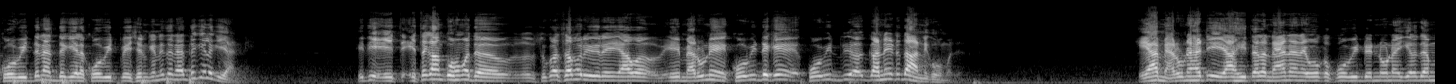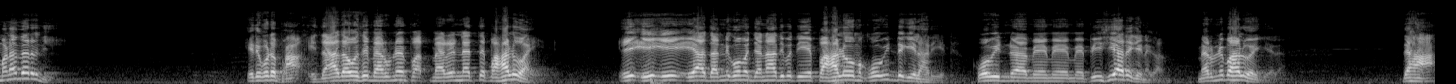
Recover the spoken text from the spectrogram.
කොවිඩ්ද නැද්ද කියලා කොවිඩ් පේෂන්ට් කෙනෙක්ද නැද්ද කියලා කියන්නේ. ඉතින් එතකන් කොහොමද සුගත සමරවීරේ යව ඒ මැරුණේ කොවිඩ් එකේ කොවිඩ් ගණයට දාන්නේ කොහොමද? එයා මැරුණ හැටි එයා හිතලා නෑ නෑ ඕක කොවිඩ් වෙන්න ඕනයි කියලා දැම්ම නම් වැරදි. එතකොට එදා දවසේ මැරුණේ මැරෙන්නේ නැත්තේ 15යි. ඒ ඒ ඒ එයා දන්නේ කොහොමද ජනාධිපති ඒ 15ම කොවිඩ්ද කියලා හරියට. කොවිඩ් මේ මේ මේ PCR ගෙනකම් මැරුණේ 15යි කියලා. දැන්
